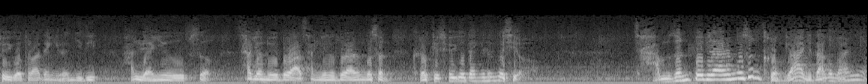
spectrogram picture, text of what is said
쏘이고 돌아다니는 일이 한량이 없어. 사견의도와 상견의도라는 것은 그렇게 쏘이고 다니는 것이요. 참선법이라는 것은 그런 게 아니다, 그 말이요.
